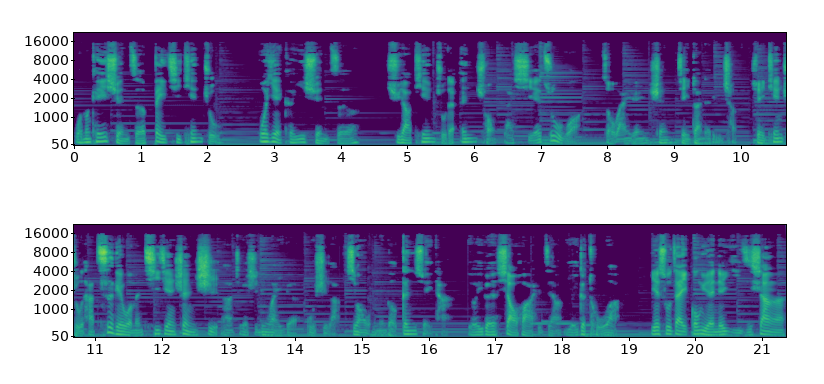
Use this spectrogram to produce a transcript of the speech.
我们可以选择背弃天主，我也可以选择需要天主的恩宠来协助我走完人生这一段的旅程。所以天主他赐给我们七件盛事啊，这个是另外一个故事了。希望我们能够跟随他。有一个笑话是这样，有一个图啊。耶稣在公园的椅子上啊，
